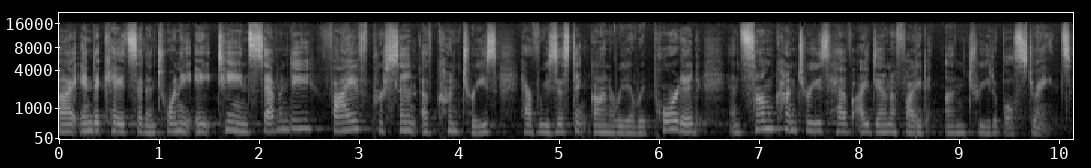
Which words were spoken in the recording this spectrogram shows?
uh, indicates that in 2018, 75% of countries have resistant gonorrhea reported, and some countries have identified untreatable strains.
